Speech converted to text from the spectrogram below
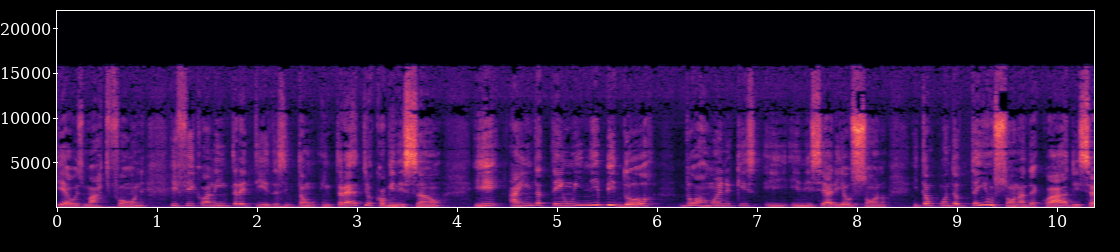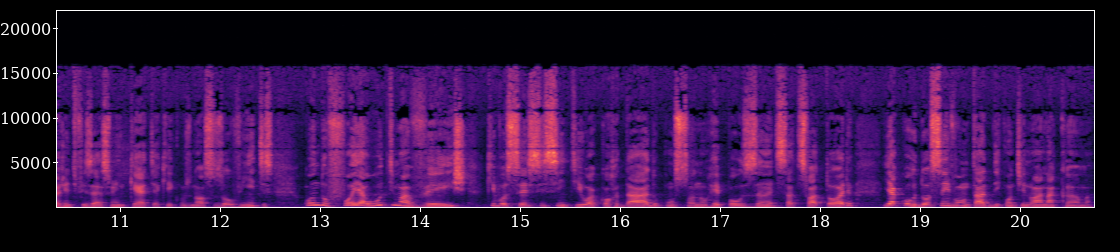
que é o smartphone, e ficam ali entretidas. Então, entrete a cognição e ainda tem um inibidor do hormônio que iniciaria o sono. Então, quando eu tenho um sono adequado, e se a gente fizesse uma enquete aqui com os nossos ouvintes, quando foi a última vez que você se sentiu acordado com sono repousante, satisfatório e acordou sem vontade de continuar na cama?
